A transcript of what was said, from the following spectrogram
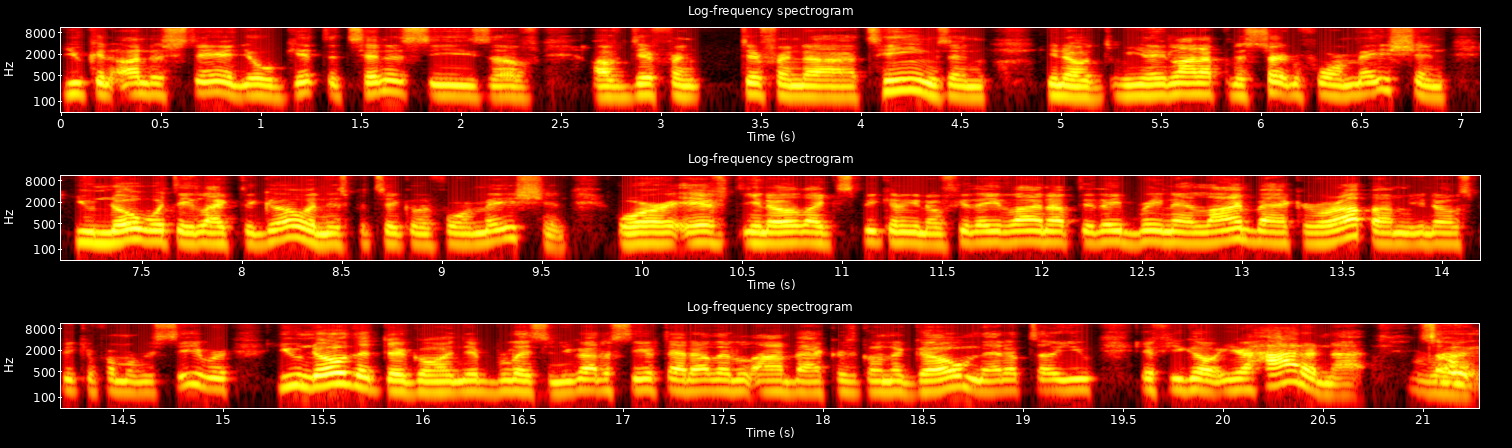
you can understand. You'll get the tendencies of of different different uh, teams, and you know when they line up in a certain formation, you know what they like to go in this particular formation. Or if you know, like speaking, you know, if they line up, they bring that linebacker up. I'm you know speaking from a receiver, you know that they're going, they're blitzing. You got to see if that other linebacker is going to go, and that'll tell you if you go, you're hot or not. So.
